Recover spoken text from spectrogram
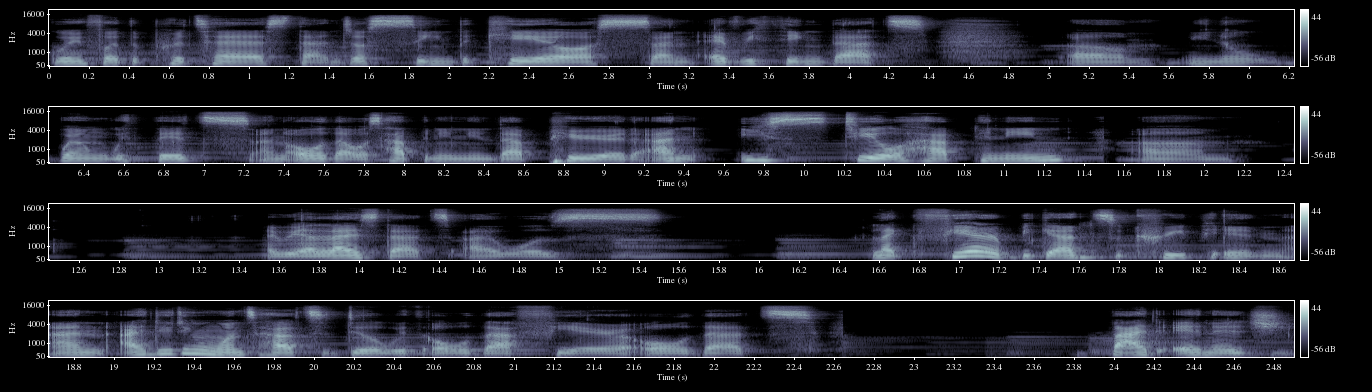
going for the protest and just seeing the chaos and everything that um, you know, went with it and all that was happening in that period and is still happening. Um, I realized that I was like fear began to creep in and I didn't want to have to deal with all that fear, all that bad energy.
